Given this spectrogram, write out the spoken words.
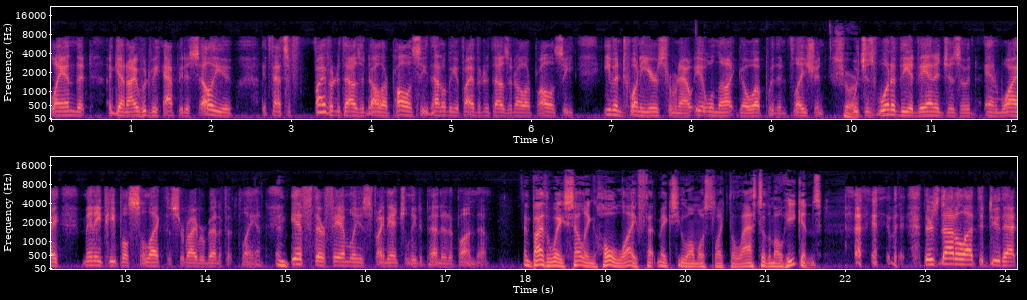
plan that, again, I would be happy to sell you. If that's a $500,000 policy, that'll be a $500,000 policy even 20 years from now. It will not go up with inflation, sure. which is one of the advantages of, and why many people select the survivor benefit plan and, if their family is financially dependent upon them. And by the way, selling whole life, that makes you almost like the last of the Mohicans. There's not a lot to do that.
